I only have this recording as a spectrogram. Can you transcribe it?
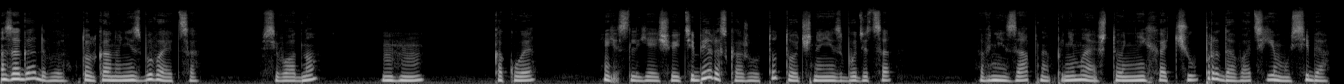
Загадываю, только оно не сбывается. Всего одно? Угу. Какое? Если я еще и тебе расскажу, то точно не сбудется. Внезапно понимаю, что не хочу продавать ему себя.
